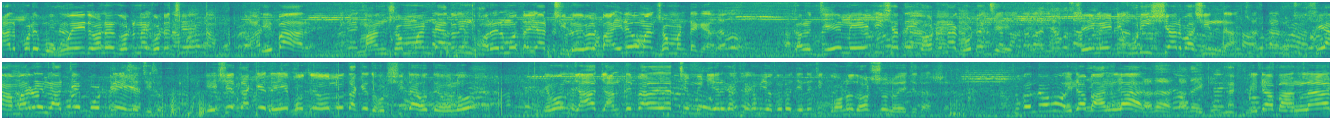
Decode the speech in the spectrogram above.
তারপরে বহু এই ধরনের ঘটনা ঘটেছে। এবার মান সম্মানটা এতদিন ঘরের মধ্যে যাচ্ছিল এবার বাইরেও মান সম্মানটা গেল। কারণ যে মেয়েটির সাথে এই ঘটনা ঘটেছে সেই মেয়েটি উড়িষ্যার বাসিন্দা। সে আমাদের রাজ্যে পড়তে এসেছিল। এসে তাকে রেপ হতে হলো তাকে ধর্ষিতা হতে হলো এবং যা জানতে পারা যাচ্ছে মিডিয়ার কাছ থেকে আমি যতটা জেনেছি গণধর্ষণ হয়েছে তার সাথে। এটা বাংলার এটা বাংলার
